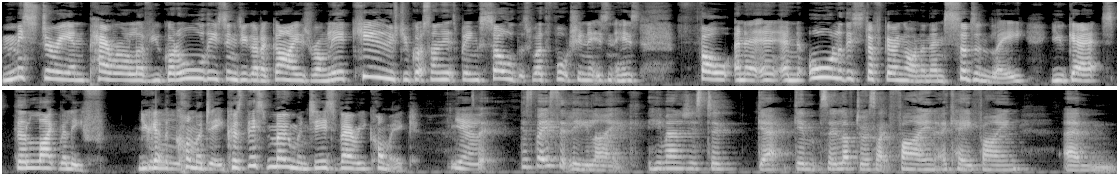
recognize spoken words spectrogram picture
mystery and peril of you've got all these things. You've got a guy who's wrongly accused. You've got something that's being sold that's worth a fortune. It isn't his fault, and and, and all of this stuff going on, and then suddenly you get the light relief. You get the mm. comedy because this moment is very comic. Yeah. Because basically, like, he manages to get Gim. So Lovejoy's like, fine, okay, fine. Um,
